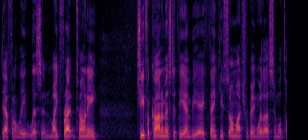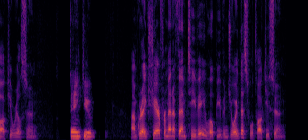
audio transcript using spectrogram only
definitely listen. Mike Fratantoni, Chief Economist at the MBA, thank you so much for being with us, and we'll talk to you real soon. Thank you. I'm Greg Sher from NFM TV. We hope you've enjoyed this. We'll talk to you soon.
